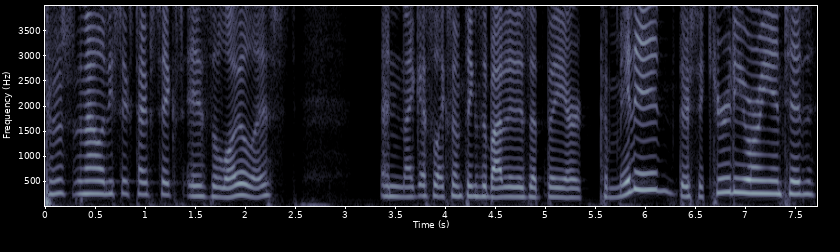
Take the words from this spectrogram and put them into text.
personality six type six is the loyalist. And I guess like some things about it is that they are committed, they're security oriented,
